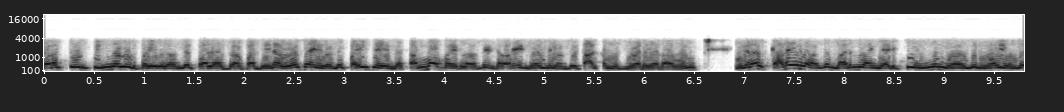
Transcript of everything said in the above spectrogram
ஒரத்தூர் பின்னலூர் பகுதியில் வந்து பல பாத்தீங்கன்னா விவசாயிகள் வந்து பயிர் செய்கிற சம்பா பயிர்ல வந்து இந்த வகை நோய்கள் வந்து தாக்கம் இருந்து வருவதாகவும் இதனால் கடையில வந்து மருந்து வாங்கி அடித்து இன்னும் வந்து நோய் வந்து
